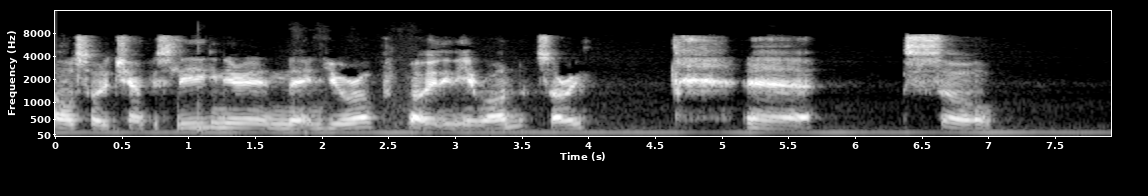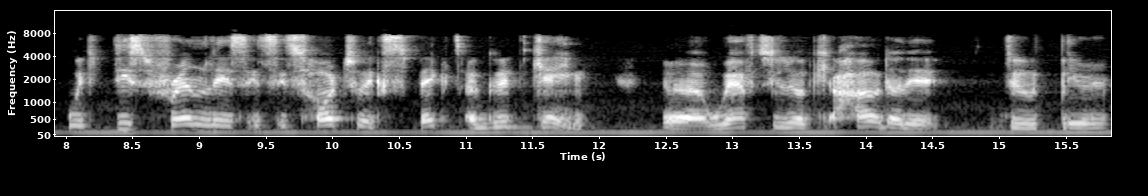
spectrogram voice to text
also the Champions League in in, in Europe in Iran. Sorry. so with these friendlies, it's it's hard to expect a good game uh, we have to look how do they do their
